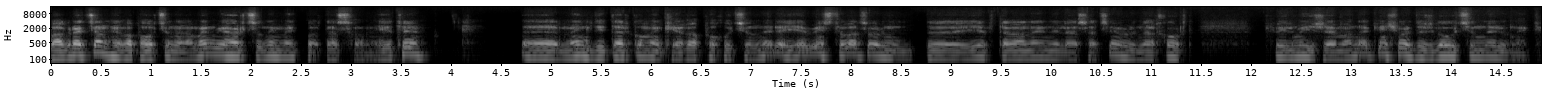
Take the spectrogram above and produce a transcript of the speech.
Բագրատյան հեղափոխությունը ամեն մի հարց ունի մեկ պատասխան։ Եթե մենք դիտարկում ենք հեղափոխությունները եւ ինձ թվաց որ եւ տղաներն էլ ասացին որ նախորդ ֆիլմի ժամանակ ինչ որ դժգոհություններ ունենք։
